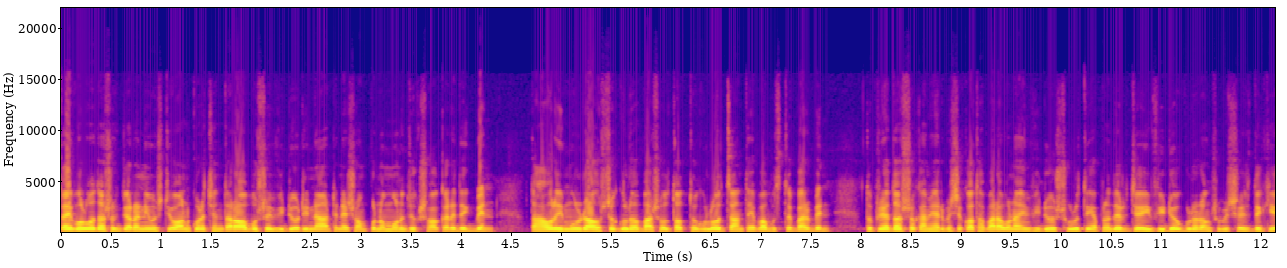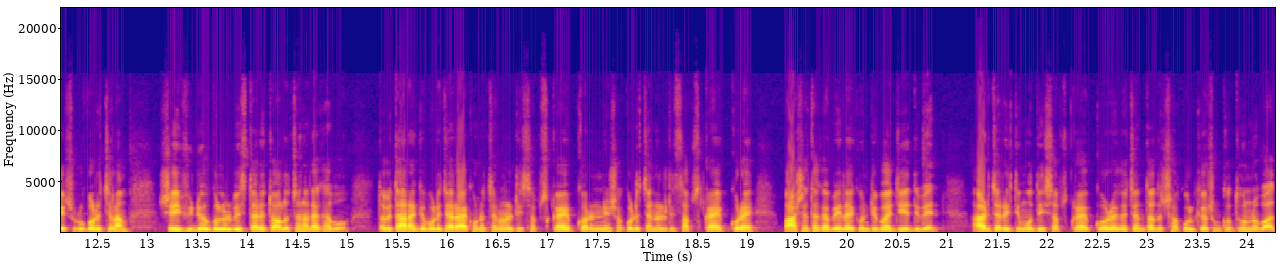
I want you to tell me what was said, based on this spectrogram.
তাই বলব, দর্শক, যারা নিউজটি অন করেছেন, তারা অবশ্যই ভিডিওটি না টেনে সম্পূর্ণ মনোযোগ সহকারে দেখবেন। তাহলে এই মূল রহস্যগুলো বা আসল তথ্যগুলো জানতে বা বুঝতে পারবেন। তো প্রিয় দর্শক, আমি আর বেশি কথা বাড়াবো না। আমি ভিডিও শুরুতেই আপনাদের যে ভিডিওগুলোর অংশ বিশেষ দেখিয়ে শুরু করেছিলাম, সেই ভিডিওগুলোর বিস্তারিত আলোচনা দেখাবো। তবে তার আগে বলি, যারা এখনও চ্যানেলটি সাবস্ক্রাইব করেননি, সকলে চ্যানেলটি সাবস্ক্রাইব করে পাশে থাকা বেল আইকনটি বাজিয়ে দিবেন। আর যারা ইতিমধ্যেই সাবস্ক্রাইব করে রেখেছেন, তাদের সকলকে অসংখ্য ধন্যবাদ।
